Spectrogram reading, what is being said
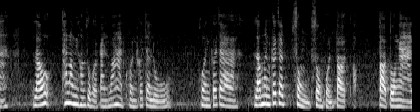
นะแล้วถ้าเรามีความสุขกับการวาดคนก็จะรู้ คนก็จะแล้วมันก็จะส่งส่งผลต่อต่อตัวงาน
